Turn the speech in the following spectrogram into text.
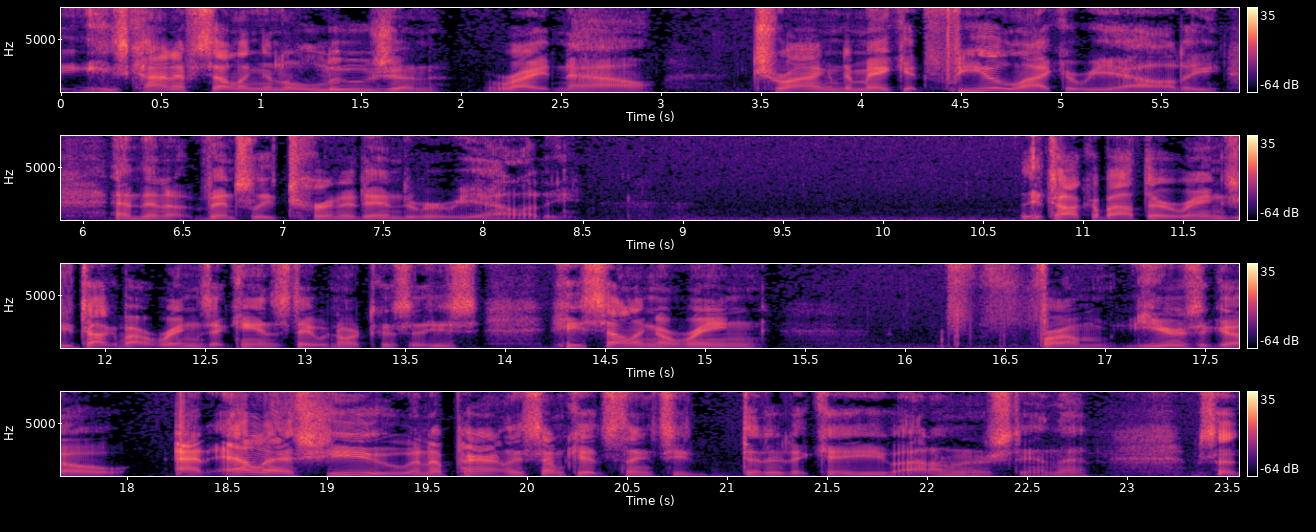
He's kind of selling an illusion right now, trying to make it feel like a reality and then eventually turn it into a reality they talk about their rings. You talk about rings at Kansas State with North Dakota. He's he's selling a ring from years ago at LSU, and apparently some kids think he did it at KU. I don't understand that. So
